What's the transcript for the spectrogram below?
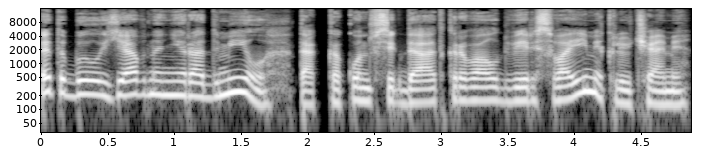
Это был явно не Радмил, так как он всегда открывал дверь своими ключами.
